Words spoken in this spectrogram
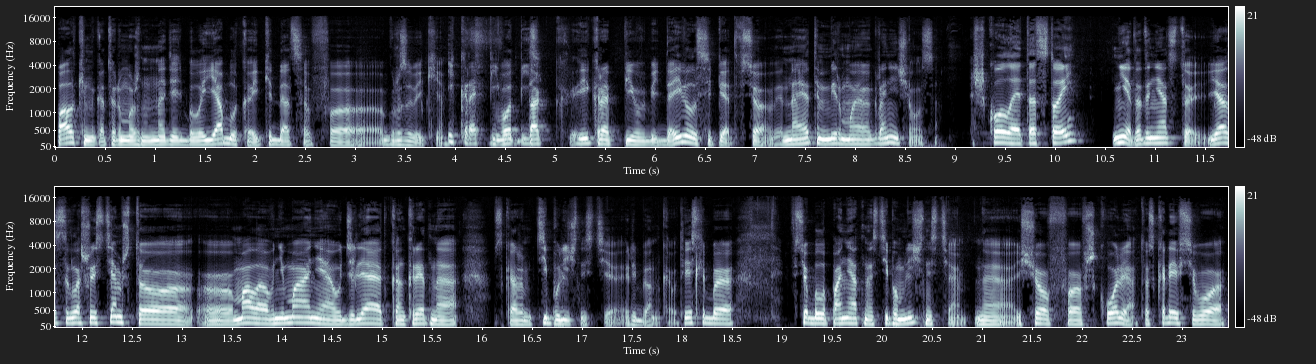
Палки, на которые можно надеть было яблоко и кидаться в э, грузовики. И крапиву Вот бить. так и крапиву бить. Да и велосипед. Все. На этом мир мой ограничивался. Школа это отстой? Нет, это не отстой. Я соглашусь с тем, что э, мало внимания уделяют конкретно, скажем, типу личности ребенка. Вот если бы все было понятно с типом личности э, еще в, в школе, то, скорее всего,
